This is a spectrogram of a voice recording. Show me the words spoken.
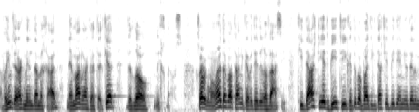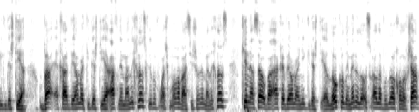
אבל אם זה רק בן אדם אחד, נאמר רק לתת קט ולא לכנוס. עכשיו הגמרא אומרת אבל תניא כבתי דרבסי, קידשתי את ביתי, כתוב בברייתא קידשתי את ביתי, אני יודע למי קידשתיה. הוא בא אחד ואמר קידשתיה אף נאמן לכנוס, כתוב מפורש כמו רבסי שהוא נאמן לכנוס. כן נעשה, הוא בא אחר ואמר אני קידשתיה, לא כל ממנו לא אסור עליו, הוא לא יכול עכשיו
